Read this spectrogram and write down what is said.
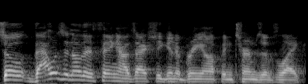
So that was another thing I was actually going to bring up in terms of like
